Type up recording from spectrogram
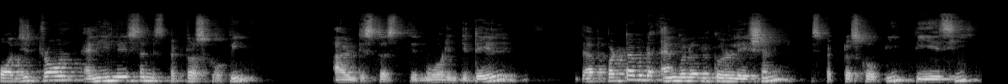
positron annihilation spectroscopy I will discuss the more in detail. The perturbed angular correlation spectroscopy, PAC,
